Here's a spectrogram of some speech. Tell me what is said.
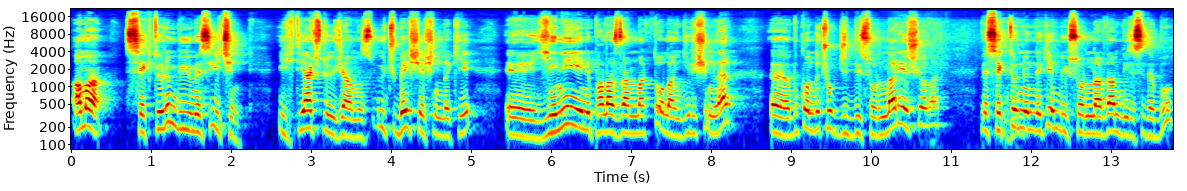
Ama sektörün büyümesi için ihtiyaç duyacağımız 3-5 yaşındaki e, yeni yeni palazlanmakta olan girişimler e, bu konuda çok ciddi sorunlar yaşıyorlar. Ve sektörün önündeki en büyük sorunlardan birisi de bu.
